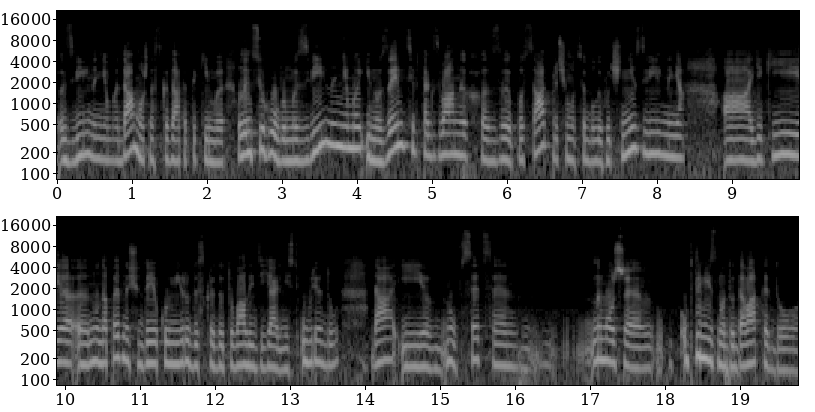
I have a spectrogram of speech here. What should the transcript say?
звільненнями, да, можна сказати, такими ланцюговими звільненнями іноземців, так званих з посад. Причому це були гучні звільнення а, які е, ну напевно що деякою мірою дискредитували діяльність уряду. Да, і ну все це не може оптимізму додавати до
